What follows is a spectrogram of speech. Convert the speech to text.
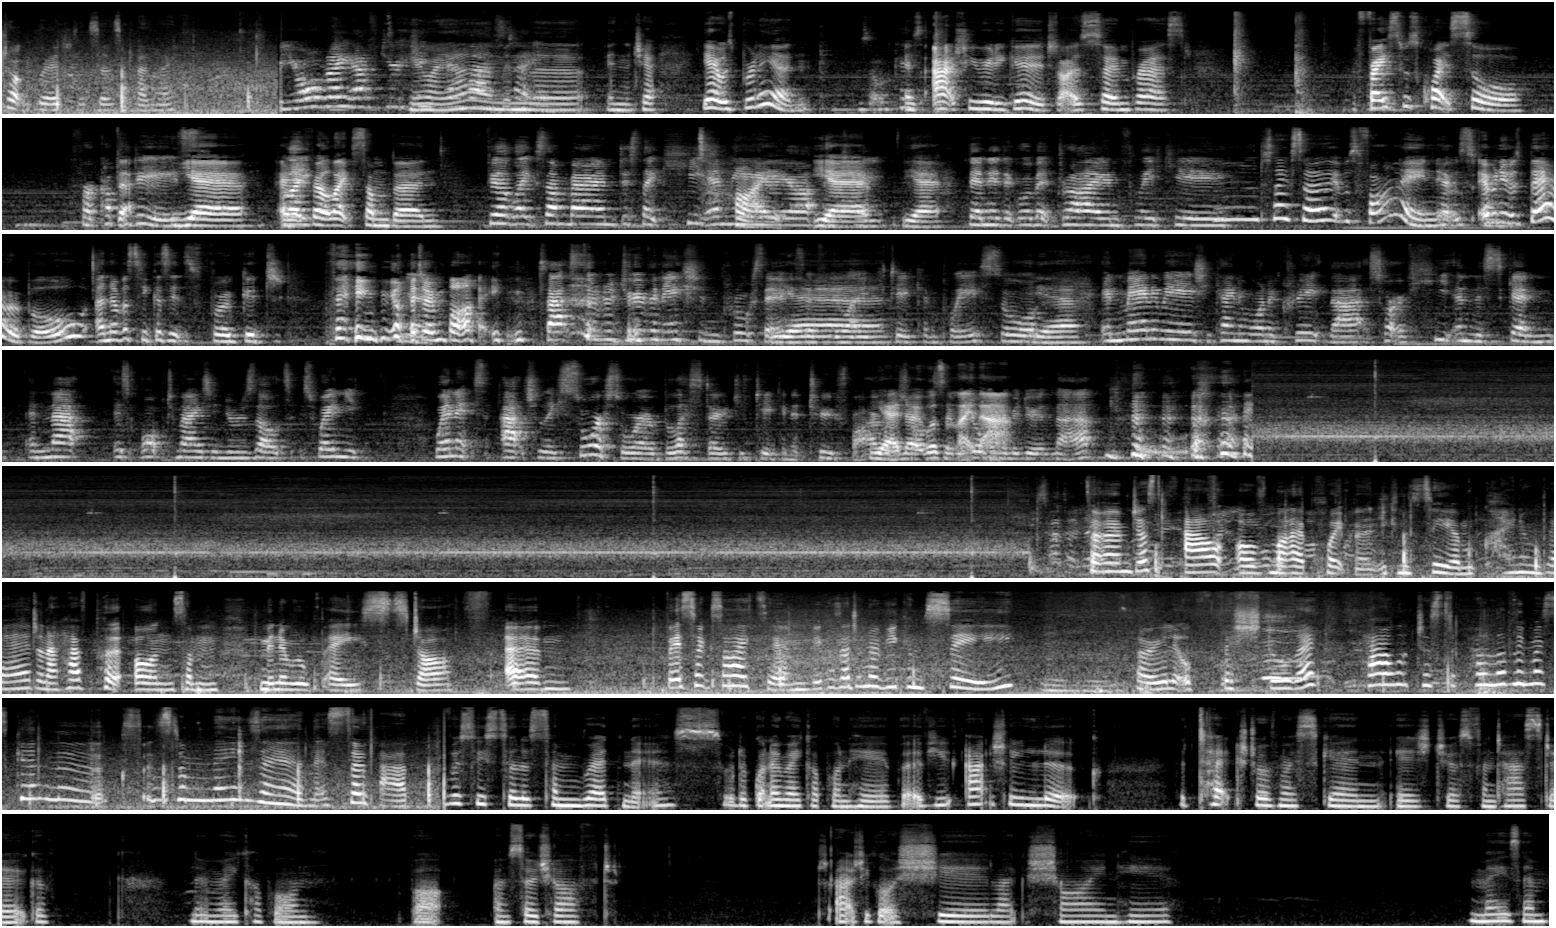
Stockbridge, this is Pele. Are you all right after your Here I am last in time? the in the chair. Yeah, it was brilliant. Is that okay? It's actually really good. Like, I was so impressed. My face was quite sore. For a couple of days. Yeah, and Like- it felt like sunburn. Felt like sunburn, just like heat in the Tight. area. and Yeah, yeah. Then did it go a bit dry and flaky? Mm, so so, it was fine. It It was. was I mean, it was bearable, and obviously because it's for a good thing, I don't mind. That's the rejuvenation process, if you like, taking place. So, Yeah. in many ways, you kind of want to create that sort of heat in the skin, and that is optimizing your results. It's when you, when it's actually sore, sore, blistered, you've taken it too far. Yeah, no, it wasn't like we don't that. want to be doing that. So I'm just out of my appointment. You can see I'm kind of red, and I have put on some mineral-based stuff. Um, but it's so exciting because I don't know if you can see. Sorry, a little fish still there. How just how lovely my skin looks. It's amazing. It's so fab. Obviously, still has some redness. Would have got no makeup on here, but if you actually look, the texture of my skin is just fantastic. I've no makeup on but I'm so chuffed. It's actually got a sheer like shine here. Amazing.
